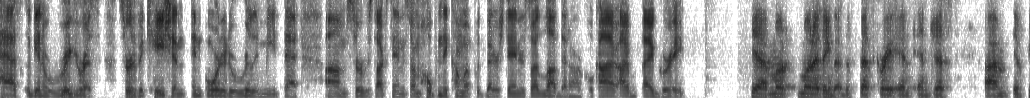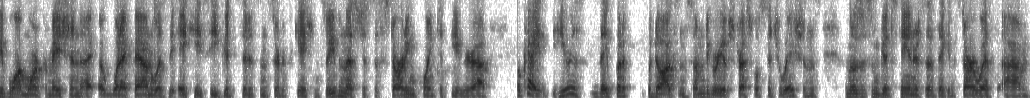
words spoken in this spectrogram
pass again a rigorous certification in order to really meet that um, service dog standard. So I'm hoping they come up with better standards. So I love that article, Kyle. I, I agree. Yeah, Mon, Mon, I think that that's great, and and just. Um, if people want more information, I, what I found was the AKC Good Citizen certification. So even that's just a starting point to figure out. Okay, here's they put dogs in some degree of stressful situations. And those are some good standards that they can start with um,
